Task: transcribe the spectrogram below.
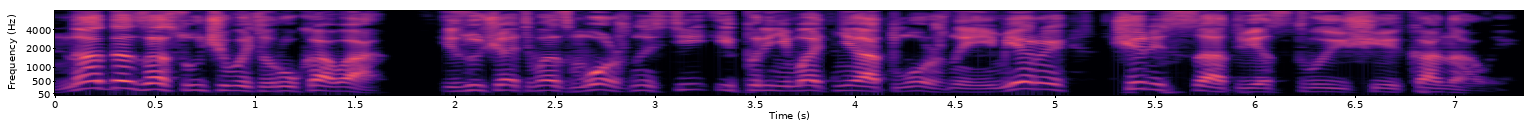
Надо засучивать рукава, изучать возможности и принимать неотложные меры через соответствующие каналы.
